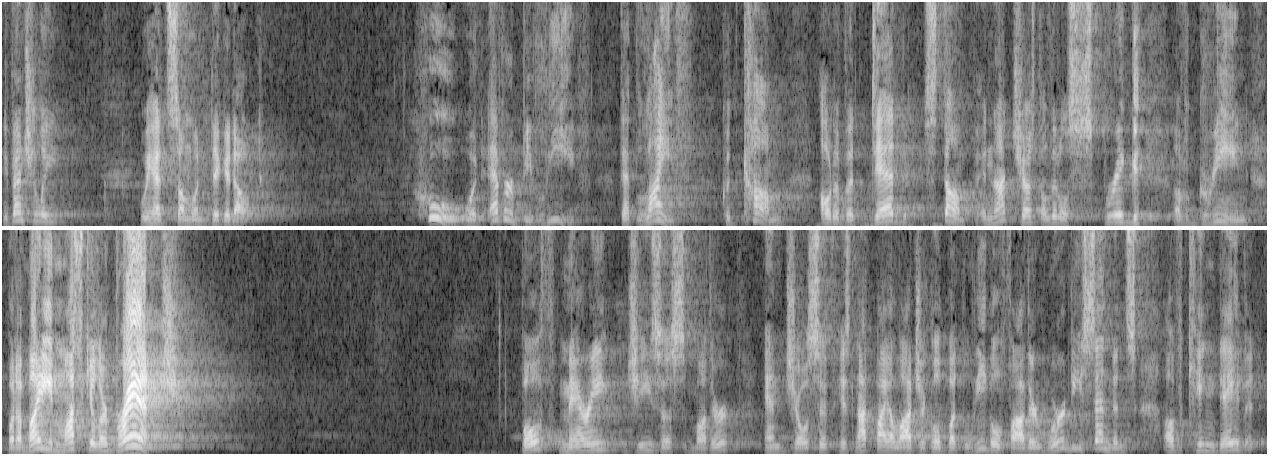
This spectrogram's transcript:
Eventually, we had someone dig it out. Who would ever believe that life could come out of a dead stump and not just a little sprig of green, but a mighty muscular branch? Both Mary, Jesus' mother, and Joseph, his not biological but legal father, were descendants of King David.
